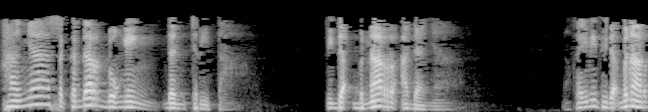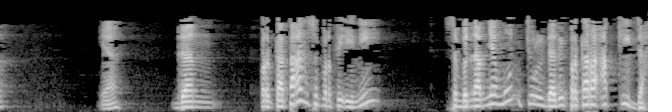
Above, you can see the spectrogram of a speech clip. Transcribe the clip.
hanya sekedar dongeng dan cerita. Tidak benar adanya. Maka ini tidak benar. Ya. Dan perkataan seperti ini sebenarnya muncul dari perkara akidah.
